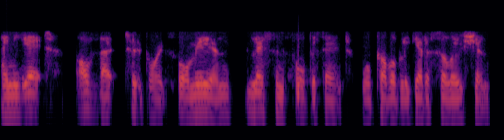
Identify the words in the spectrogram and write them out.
and yet of that 2.4 million, less than 4% will probably get a solution.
